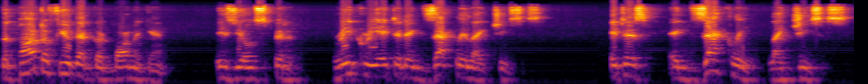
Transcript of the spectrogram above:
The part of you that got born again is your spirit, recreated exactly like Jesus. It is exactly like Jesus.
